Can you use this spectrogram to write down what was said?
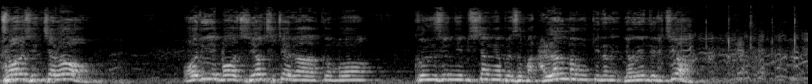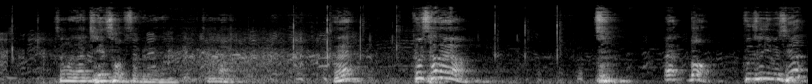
저 진짜로 어디 뭐 지역 축제 가고 뭐 군수님 시장 옆에서 막 알랑망 웃기는 연예인들 있죠? 정말 난 재수 없어 그러면 정말. 네? 그렇잖아요. 참, 에, 뭐 군수님이세요?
